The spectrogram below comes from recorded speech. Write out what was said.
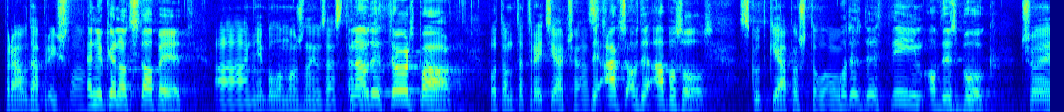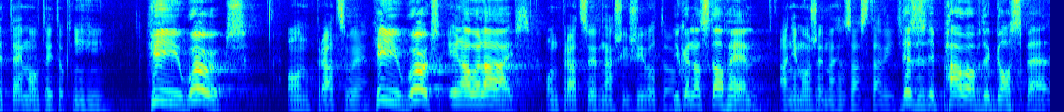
Pravda prišla And you cannot stop it. a nebolo možné ju And now zastaviť. the third part. Potom tá tretia The časť, Acts of the Apostles. skutky apoštolov. What is the theme of this book? Čo je témou tejto knihy? He works. On pracuje. He works in our lives. On pracuje v našich životoch You cannot stop him. a nemôžeme ho zastaviť. This is the power of the gospel.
